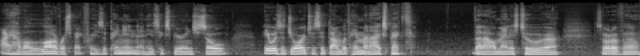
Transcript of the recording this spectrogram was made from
I have a lot of respect for his opinion and his experience. So it was a joy to sit down with him, and I expect that I'll manage to uh, sort of uh,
